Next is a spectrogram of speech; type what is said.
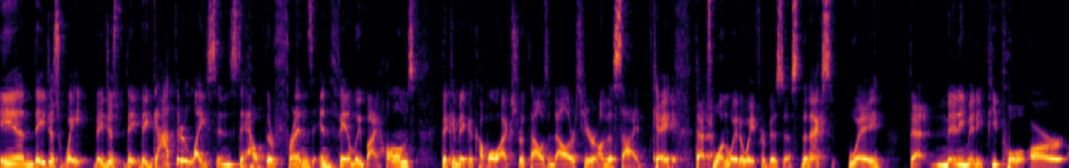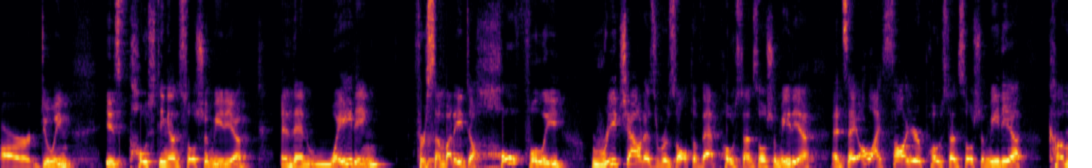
and they just wait. They just they, they got their license to help their friends and family buy homes. They can make a couple extra thousand dollars here on the side. Okay, that's one way to wait for business. The next way that many many people are are doing is posting on social media and then waiting for somebody to hopefully reach out as a result of that post on social media and say, "Oh, I saw your post on social media. Come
